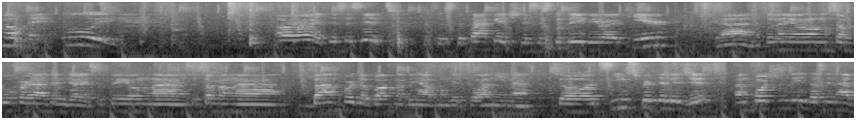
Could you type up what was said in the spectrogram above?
Okay. Uy. Alright, this is it. This is the package. This is the baby right here. Yan. Ito na yung subwoofer natin guys. Ito yung uh, isa sa mga bang for the buck na binabanggit ko kanina. So, it seems pretty legit. Unfortunately, it doesn't have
